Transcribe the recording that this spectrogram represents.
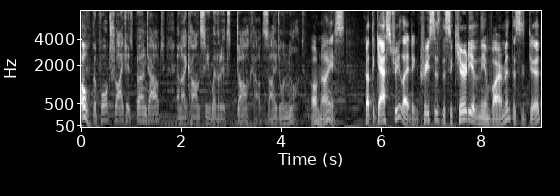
Oh. The porch light is burnt out, and I can't see whether it's dark outside or not. Oh, nice. Got the gas street light. Increases the security of the environment. This is good.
